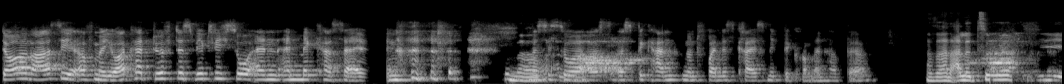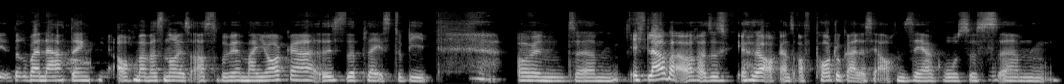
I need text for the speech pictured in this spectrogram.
da war sie auf Mallorca, dürfte es wirklich so ein, ein Mecker sein, genau. was ich so aus, aus Bekannten- und Freundeskreis mitbekommen habe. Ja. Also an alle Zuhörer, die darüber nachdenken, auch mal was Neues auszuprobieren. Mallorca is the place to be. Und ähm, ich glaube auch, also ich höre auch ganz oft, Portugal ist ja auch ein sehr großes mhm. ähm,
